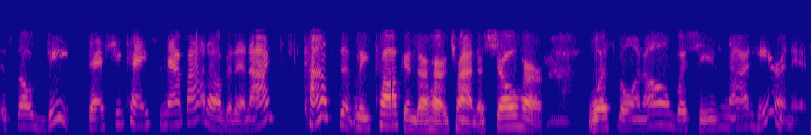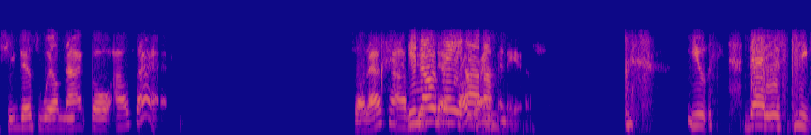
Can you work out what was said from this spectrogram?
It's so deep that she can't snap out of it, and I constantly talking to her, trying to show her what's going on, but she's not hearing it. She just will not go outside. So that's how You know, they, um, programming is. You that is deep,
